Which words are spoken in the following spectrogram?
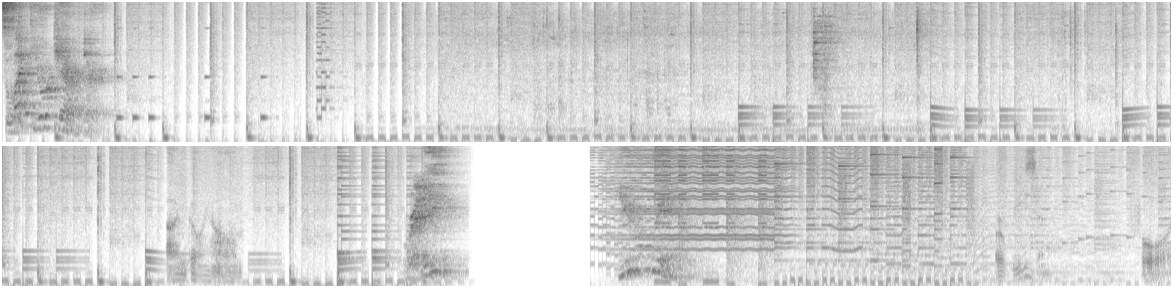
Select your character. I'm going home. Ready? You win. A reason for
